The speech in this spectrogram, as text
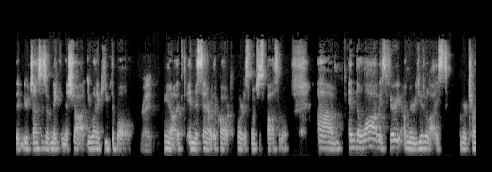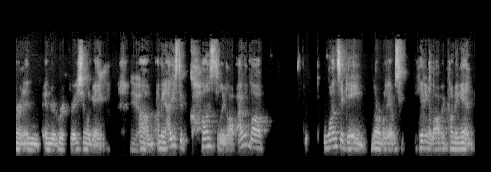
your chances of making the shot. You want to keep the ball right, you know, in the center of the court, as much as possible. Um, and the lob is very underutilized return in in the recreational game. Yeah. Um, I mean, I used to constantly lob. I would lob once a game. Normally, I was hitting a lob and coming in.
